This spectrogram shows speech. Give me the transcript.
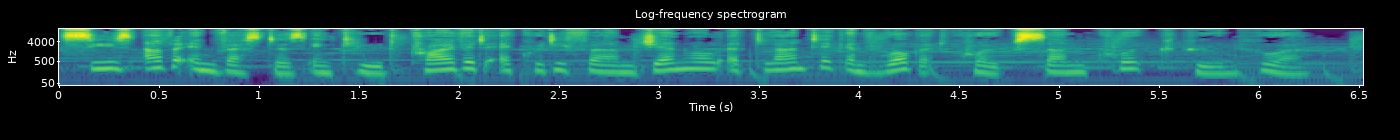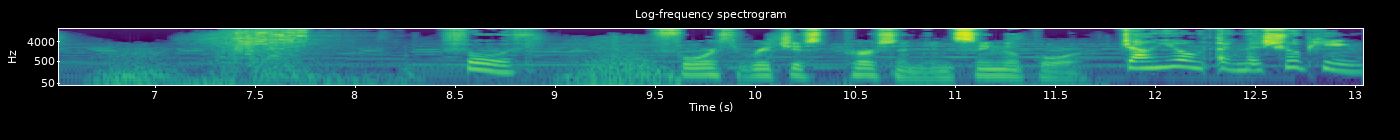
Sea's other investors include private equity firm General Atlantic and Robert Kuok's son Kuok Khoon Hua. 4th, 4th richest person in Singapore. Zhang Yong and Shu Ping,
